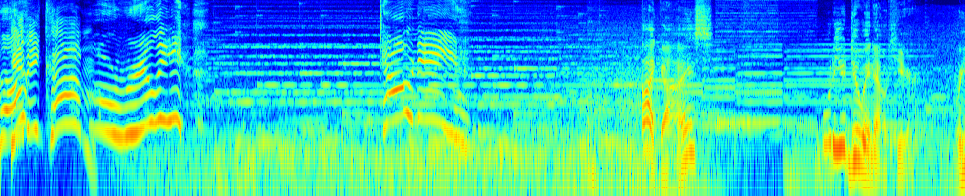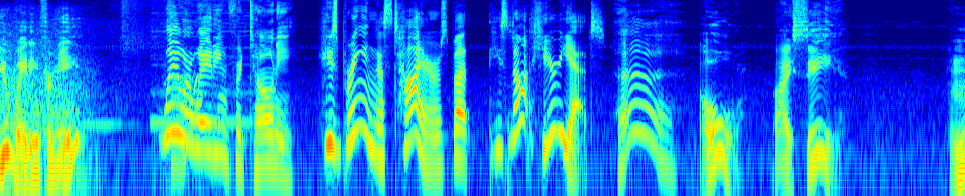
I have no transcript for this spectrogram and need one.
they come! Oh, really? Toni! Hi, guys. What are you doing out here? Were you waiting for me? We were waiting for Toni. He's bringing us tires, but he's not here yet. Huh. Oh, I see. Hmm?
